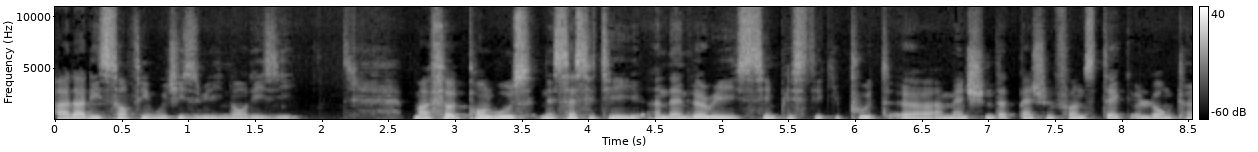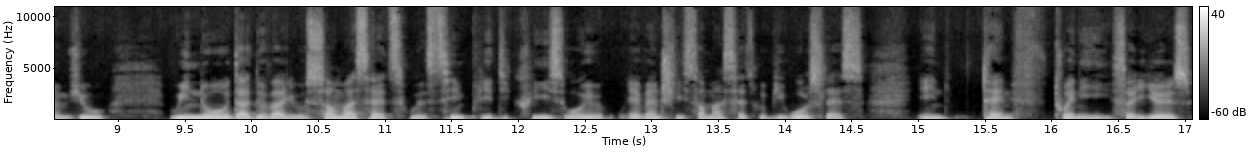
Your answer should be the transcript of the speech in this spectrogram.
And that is something which is really not easy. My third point was necessity, and then very simplistically put, uh, I mentioned that pension funds take a long-term view we know that the value of some assets will simply decrease or eventually some assets will be worthless in 10, 20, 30 years.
